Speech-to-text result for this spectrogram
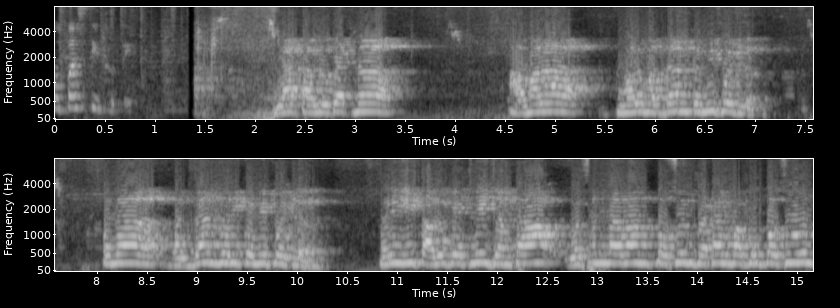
उपस्थित होते. या तालुक्यातनं आम्हाला तुम्हाला मतदान कमी पडलं. पण मतदान जरी कमी पडलं तरी ही तालुक्यातली जनता वसंतदादांपासून प्रकाश बापूपासून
